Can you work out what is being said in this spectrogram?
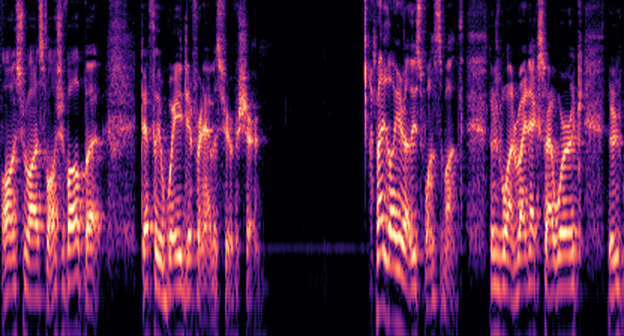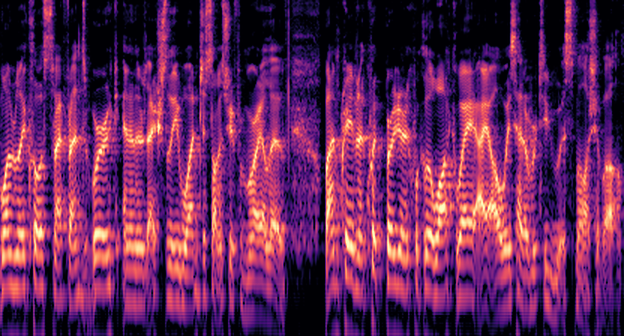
Au Cheval, small cheval, but definitely way different atmosphere for sure. I probably go here at least once a month. There's one right next to my work. There's one really close to my friend's work, and then there's actually one just on the street from where I live. When I'm craving a quick burger and a quick little walk away, I always head over to a small cheval.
